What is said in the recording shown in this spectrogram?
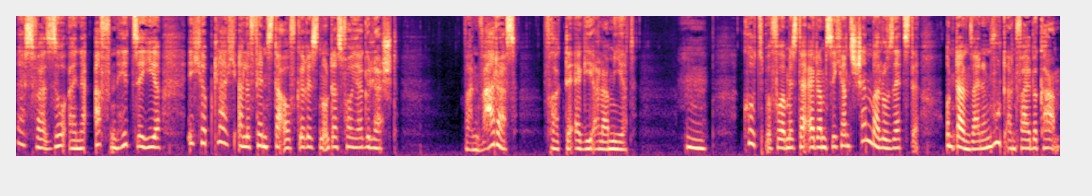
Es war so eine Affenhitze hier, ich hab gleich alle Fenster aufgerissen und das Feuer gelöscht. Wann war das? fragte Aggie alarmiert. Hm, kurz bevor Mr. Adams sich ans Cembalo setzte und dann seinen Wutanfall bekam.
